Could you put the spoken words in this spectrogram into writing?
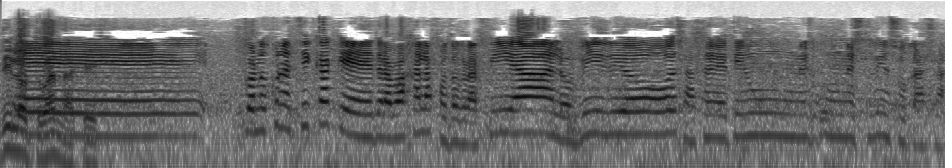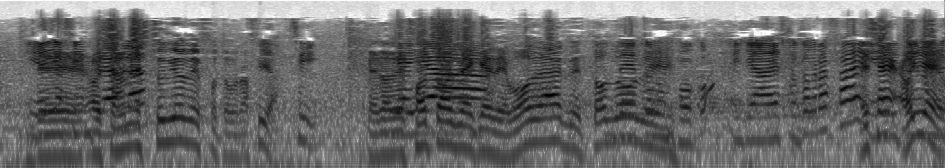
dilo tú, anda. que- Eh, Conozco una chica que trabaja en la fotografía, en los vídeos, hace, tiene un, un estudio en su casa. Y de- ella siempre o sea, habla... un estudio de fotografía. Sí. Pero de ella- fotos de que de bodas, de todo. De todo un poco. Ella es fotógrafa Ese, oye,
